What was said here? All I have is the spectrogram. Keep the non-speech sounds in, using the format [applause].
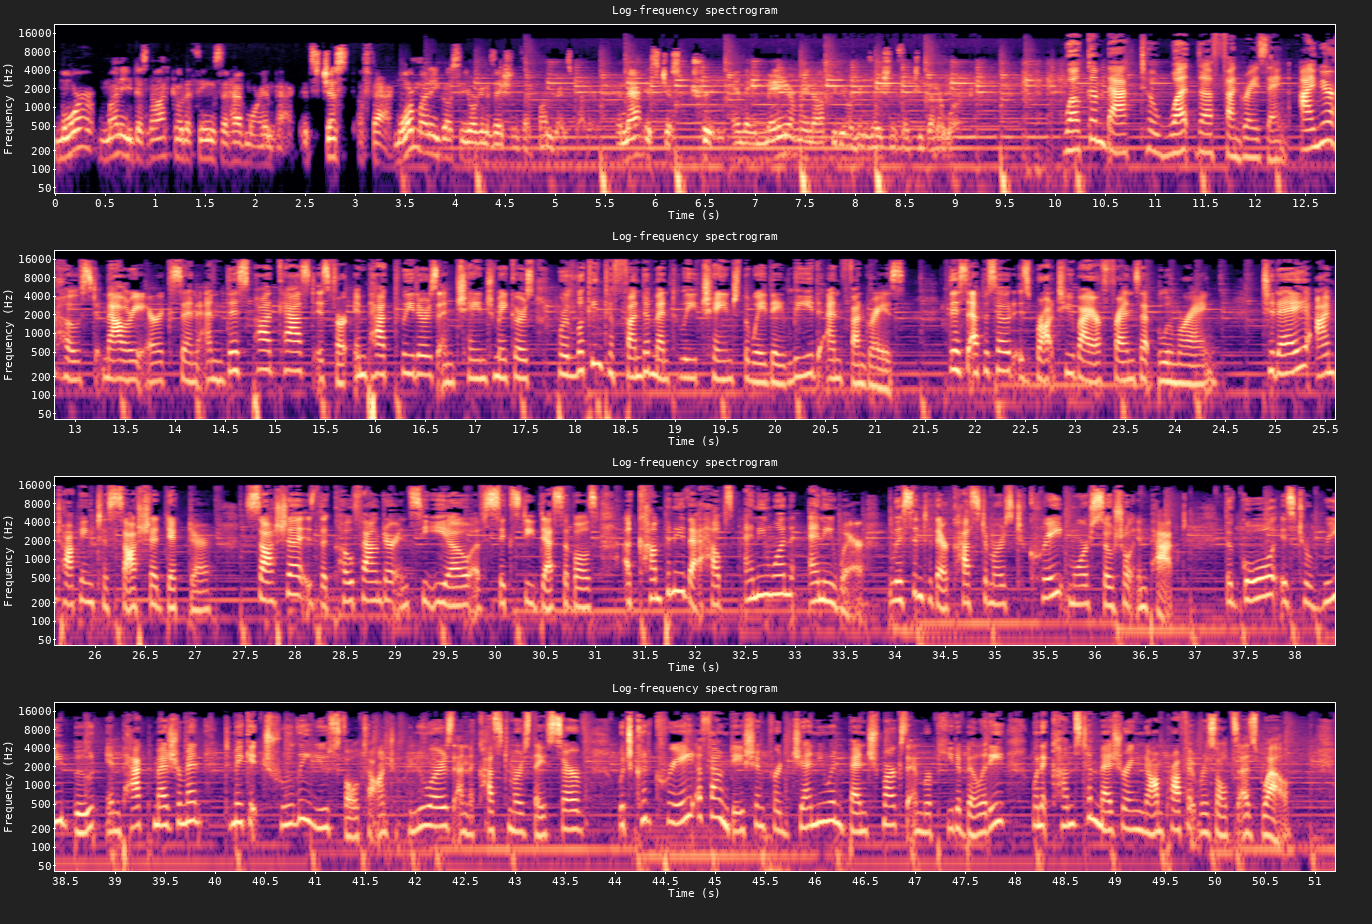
More money does not go to things that have more impact. It's just a fact. More money goes to the organizations that fundraise better. And that is just true. And they may or may not be the organizations that do better work. Welcome back to What the Fundraising. I'm your host, Mallory Erickson, and this podcast is for impact leaders and change makers who are looking to fundamentally change the way they lead and fundraise. This episode is brought to you by our friends at Bloomerang. Today, I'm talking to Sasha Dichter. Sasha is the co founder and CEO of 60 Decibels, a company that helps anyone, anywhere listen to their customers to create more social impact. The goal is to reboot impact measurement to make it truly useful to entrepreneurs and the customers they serve, which could create a foundation for genuine benchmarks and repeatability when it comes to measuring nonprofit results as well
